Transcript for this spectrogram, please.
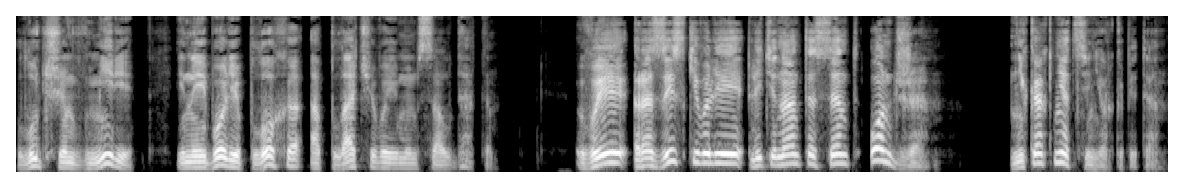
лучшим в мире и наиболее плохо оплачиваемым солдатам. Вы разыскивали лейтенанта Сент-Онджа? Никак нет, сеньор капитан.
